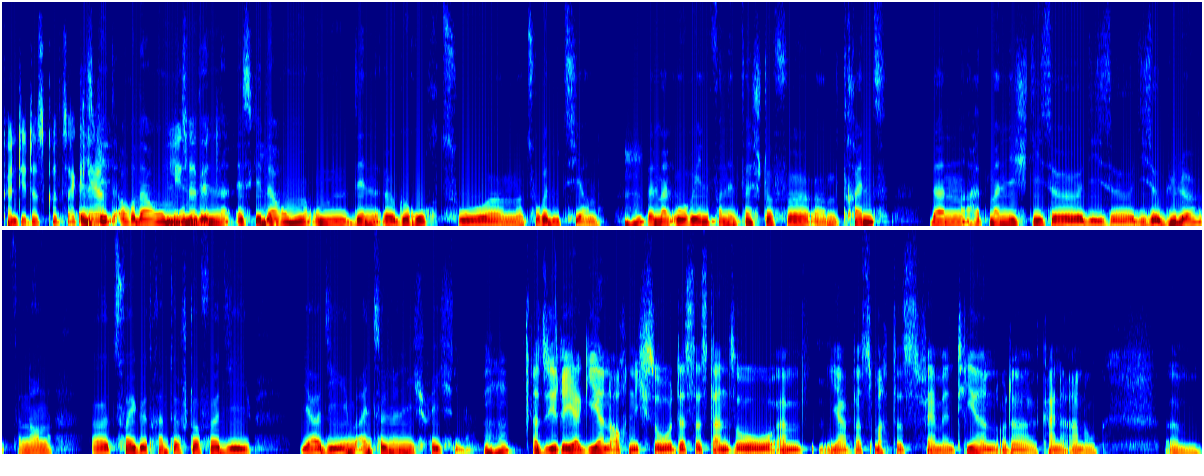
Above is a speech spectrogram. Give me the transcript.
Könnt ihr das kurz erklären? Es geht auch darum, um den, es geht mhm. darum, um den äh, Geruch zu, ähm, zu reduzieren. Mhm. Wenn man Urin von den Feststoffen ähm, trennt, dann hat man nicht diese, diese, diese Gülle, sondern äh, zwei getrennte Stoffe, die ja, die im Einzelnen nicht riechen. Mhm. Also die reagieren auch nicht so, dass das dann so, ähm, ja, was macht das? Fermentieren oder keine Ahnung. Ähm,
